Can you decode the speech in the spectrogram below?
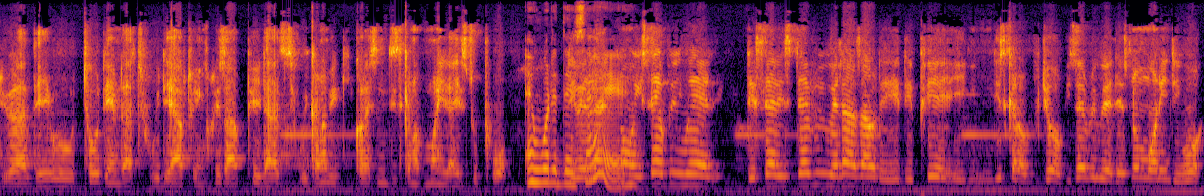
the other day, we told them that we they have to increase our pay. That we cannot be collecting this kind of money that is too poor. And what did they were say? Like, no, it's everywhere. They said it's everywhere. That's how they, they pay in this kind of job. It's everywhere. There's no money in the work.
